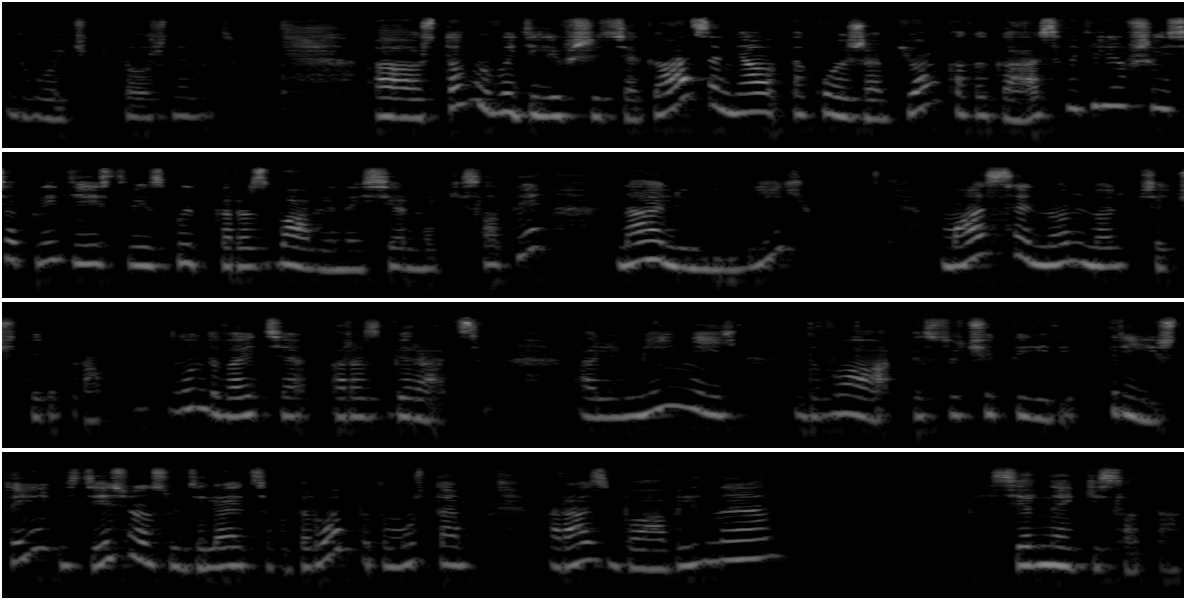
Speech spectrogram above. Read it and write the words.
двоечки должны быть. А, чтобы выделившийся газ занял такой же объем, как и газ, выделившийся при действии избытка разбавленной серной кислоты на алюминий массой 0,054 грамма. Ну, давайте разбираться. Алюминий 2SO4 трижды. И здесь у нас выделяется водород, потому что разбавленная серная кислота.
